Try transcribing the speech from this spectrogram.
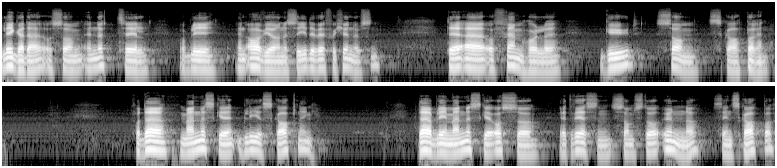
ligger der, og som er nødt til å bli en avgjørende side ved forkynnelsen, det er å fremholde Gud som skaperen. For der mennesket blir skapning, der blir mennesket også et vesen som står under sin skaper,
